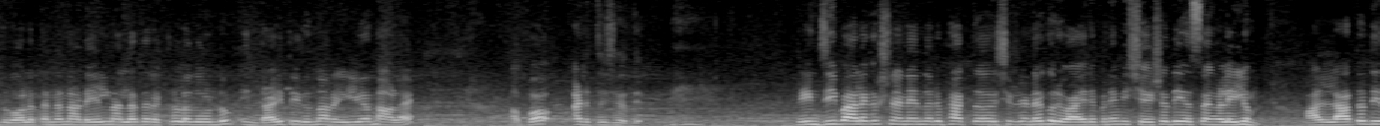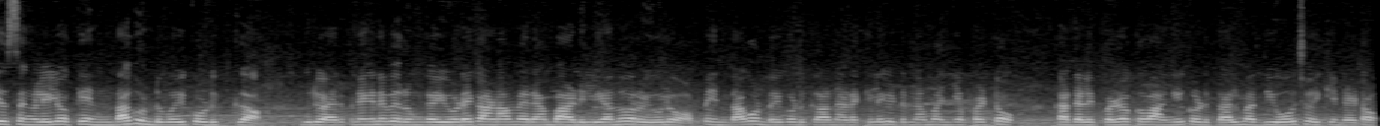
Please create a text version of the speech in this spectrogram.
അതുപോലെ തന്നെ നടയിൽ നല്ല തിരക്കുള്ളത് കൊണ്ടും എന്തായിത്തീരുന്ന അറിയില്ല നാളെ. അപ്പോൾ അടുത്ത ചോദ്യം. രഞ്ജി ബാലകൃഷ്ണൻ എന്നൊരു ഭക്ത വെച്ചിട്ടുണ്ട് ഗുരുവായൂരപ്പനെ വിശേഷ ദിവസങ്ങളിലും അല്ലാത്ത ദിവസങ്ങളിലും ഒക്കെ എന്താ കൊണ്ടുപോയി കൊടുക്കുക? ഗുരുവായൂരപ്പനെ അങ്ങനെ വെറും കൈയോടെ കാണാൻ വരാൻ പാടില്ല എന്ന് പറയുമല്ലോ. അപ്പം എന്താ കൊണ്ടുപോയി കൊടുക്കുക? നടക്കിൽ കിട്ടുന്ന മഞ്ഞപ്പട്ടോ കദളിപ്പഴം ഒക്കെ വാങ്ങി കൊടുത്താൽ മതിയോ ചോദിക്കണ്ട കേട്ടോ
